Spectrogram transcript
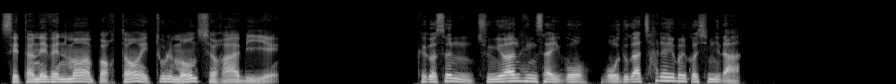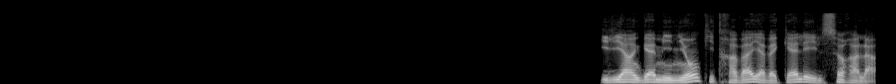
C'est un événement important et tout le monde sera habillé. 그것은 중요한 행사이고 모두가 차려입을 것입니다. Il y a un gars mignon qui travaille avec elle et il sera là.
